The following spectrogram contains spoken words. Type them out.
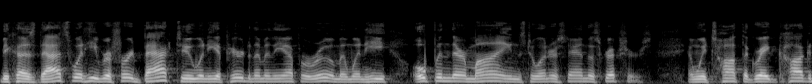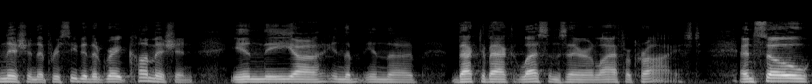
Because that's what he referred back to when he appeared to them in the upper room and when he opened their minds to understand the scriptures. And we taught the great cognition that preceded the great commission in the, uh, in the, in the back-to-back lessons there in Life of Christ. And so,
